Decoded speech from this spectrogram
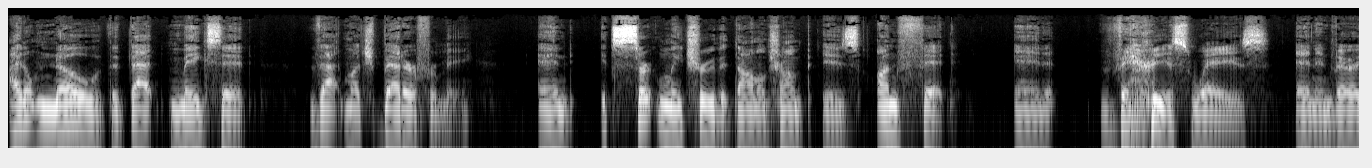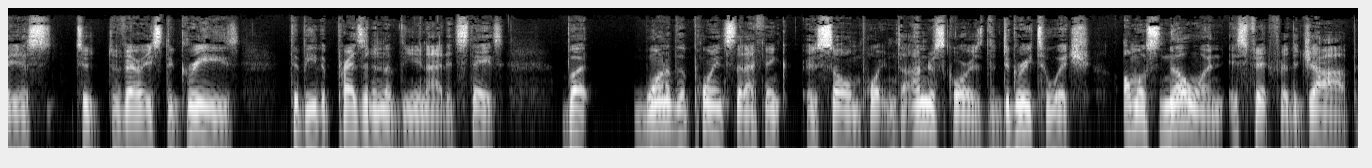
I don't know that that makes it that much better for me and it's certainly true that Donald Trump is unfit in various ways and in various to, to various degrees to be the president of the United States but one of the points that I think is so important to underscore is the degree to which almost no one is fit for the job.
